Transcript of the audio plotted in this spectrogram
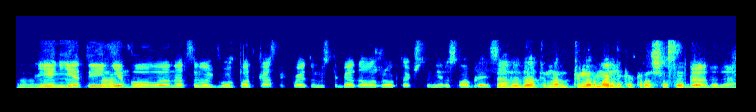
э, не, не, ты а? не был на целых двух подкастах, поэтому с тебя должок, так что не расслабляйся. Да-да-да, ты, ты нормально как раз сейчас это. Да-да-да,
